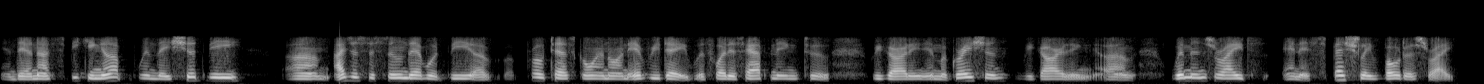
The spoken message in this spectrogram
and they're not speaking up when they should be. Um, I just assumed there would be a, a protest going on every day with what is happening to regarding immigration, regarding um, women's rights, and especially voters' rights.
